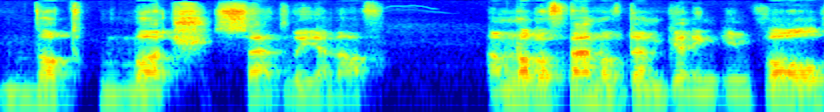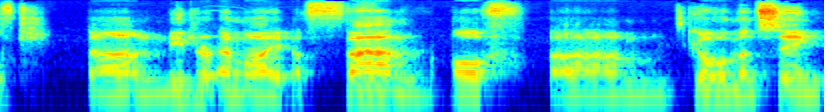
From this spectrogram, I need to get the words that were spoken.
Not much, sadly enough. I'm not a fan of them getting involved, uh, neither am I a fan of um, government saying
